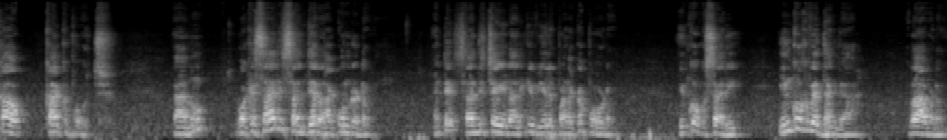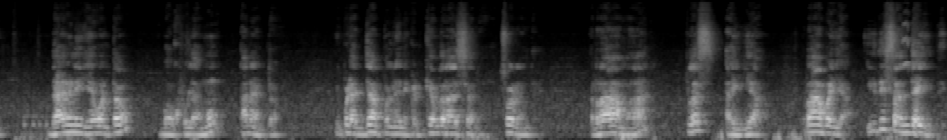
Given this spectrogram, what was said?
కా కాకపోవచ్చు. గాను ఒకసారి సంధి రాకుండటం అంటే సంధి చేయడానికి వీలు పడకపోవడం ఇంకొకసారి ఇంకొక విధంగా రావడం దానిని ఏమంటాం? బహుళము అని అంటాం. ఇప్పుడు ఎగ్జాంపుల్ నేను ఇక్కడ కింద రాశాను. చూడండి. రామ ప్లస్ అయ్య. రామయ్య ఇది సంధి అయింది.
